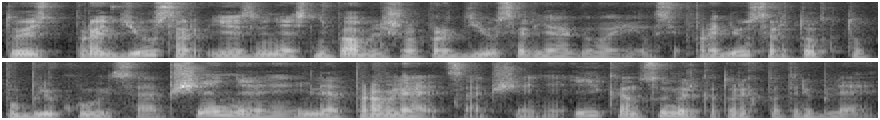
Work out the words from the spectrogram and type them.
То есть продюсер, я извиняюсь, не паблишер, продюсер, я оговорился. Продюсер тот, кто публикует сообщения или отправляет сообщения, и консумер, который их потребляет.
